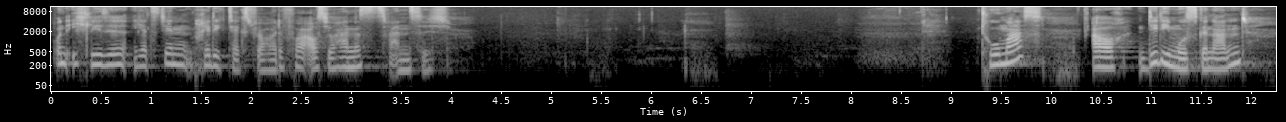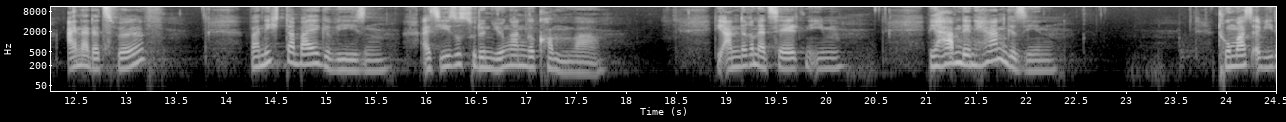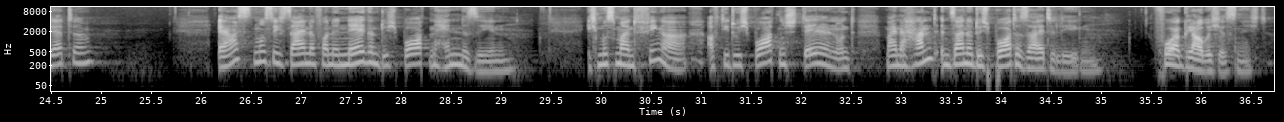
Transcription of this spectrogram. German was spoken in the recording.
Und ich lese jetzt den Predigtext für heute vor aus Johannes 20. Thomas, auch Didymus genannt, einer der zwölf, war nicht dabei gewesen, als Jesus zu den Jüngern gekommen war. Die anderen erzählten ihm, wir haben den Herrn gesehen. Thomas erwiderte, erst muss ich seine von den Nägeln durchbohrten Hände sehen. Ich muss meinen Finger auf die durchbohrten Stellen und meine Hand in seine durchbohrte Seite legen. Vorher glaube ich es nicht.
